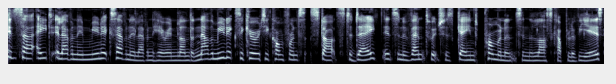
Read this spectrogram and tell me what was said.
It's uh, 8.11 in Munich, 7.11 here in London. Now, the Munich Security Conference starts today. It's an event which has gained prominence in the last couple of years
